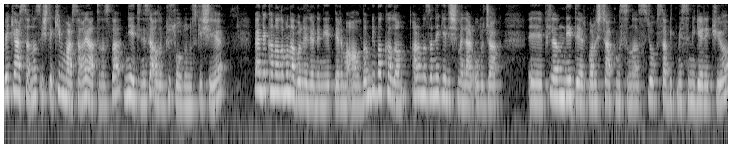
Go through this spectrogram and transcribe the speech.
Bekarsanız işte kim varsa hayatınızda niyetinizi alın küs olduğunuz kişiye. Ben de kanalımın abonelerine niyetlerimi aldım. Bir bakalım aranızda ne gelişmeler olacak? E, planı nedir? Barışacak mısınız? Yoksa bitmesi mi gerekiyor?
